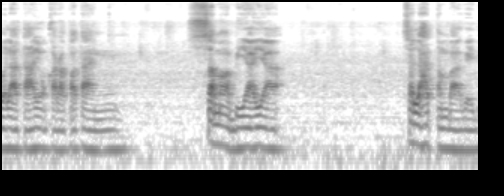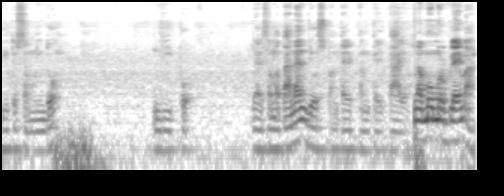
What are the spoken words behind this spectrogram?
wala tayong karapatan sa mga biyaya sa lahat ng bagay dito sa mundo. Hindi po. Dahil sa mata ng Diyos, pantay-pantay tayo. Namumroblema,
